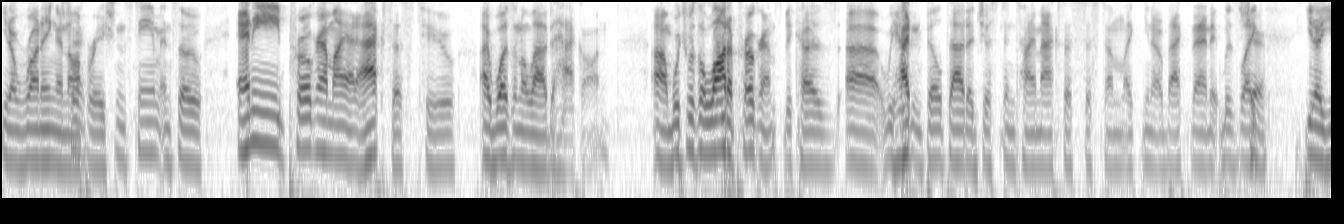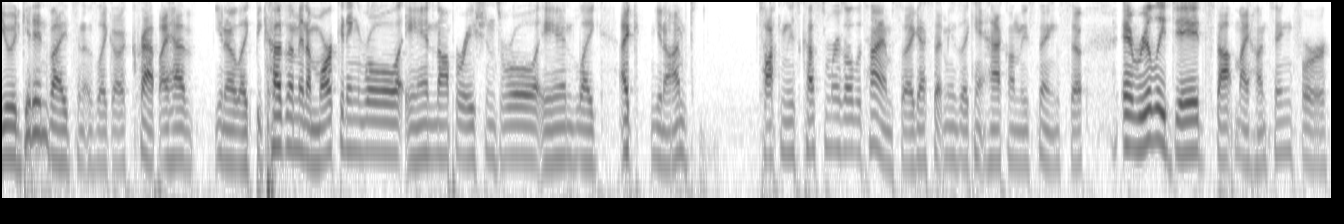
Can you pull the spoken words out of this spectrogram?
you know, running an Sure. operations team, and so any program I had access to, I wasn't allowed to hack on. Um, which was a lot of programs because uh, we hadn't built out a just-in-time access system like you know back then. It was like Sure. you know you would get invites and it was like oh crap I have you know like because I'm in a marketing role and an operations role and like i you know I'm t- talking to these customers all the time so I guess that means I can't hack on these things so it really did stop my hunting for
